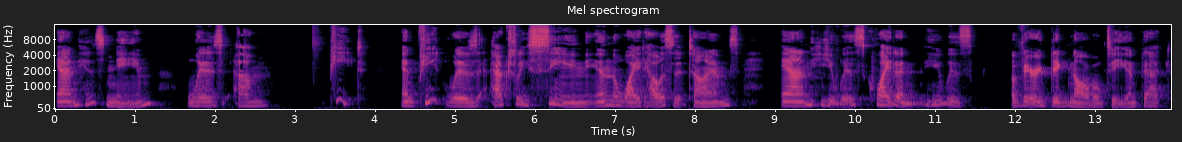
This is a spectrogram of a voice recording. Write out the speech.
and his name was um, Pete. And Pete was actually seen in the White House at times, and he was quite a he was a very big novelty. In fact,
